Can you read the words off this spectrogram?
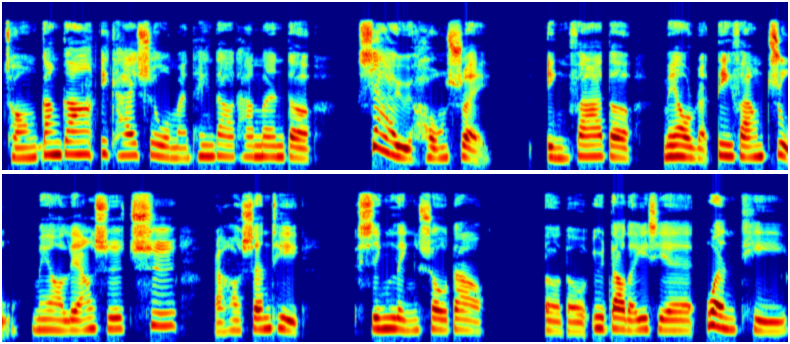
从刚刚一开始，我们听到他们的下雨洪水引发的没有人地方住，没有粮食吃，然后身体、心灵受到呃的遇到的一些问题。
